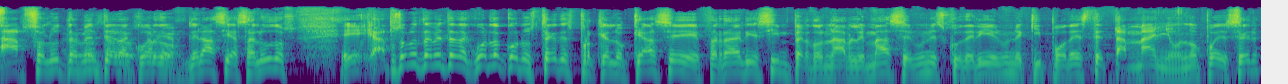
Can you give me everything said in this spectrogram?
Absolutamente de acuerdo. Gracias, saludos. Eh, absolutamente de acuerdo con ustedes porque lo que hace Ferrari es imperdonable, más en una escudería, en un equipo de este tamaño. No puede ser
